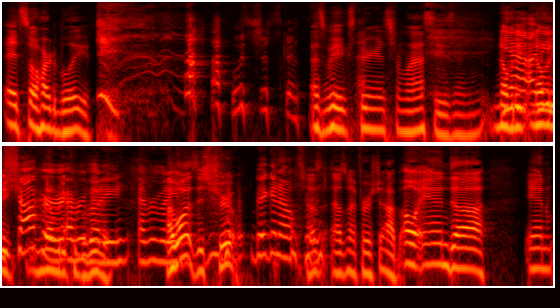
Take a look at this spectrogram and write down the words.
it's so hard to believe, I was just gonna as we experienced from last season. Nobody, Yeah, I nobody, mean shocker, nobody could believe it. everybody. Everybody I was. It's true. Big That was, announcement. that was my first job. Oh, and uh, and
